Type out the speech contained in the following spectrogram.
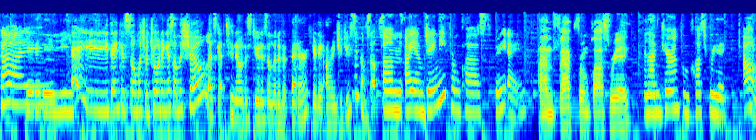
Hi. Hey. Hey, thank you so much for joining us on the show. Let's get to know the students a little bit better. Here they are introducing themselves. Um, I am Jamie from class 3A. I'm Fab from class 3A. And I'm Karen from class 3A. All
